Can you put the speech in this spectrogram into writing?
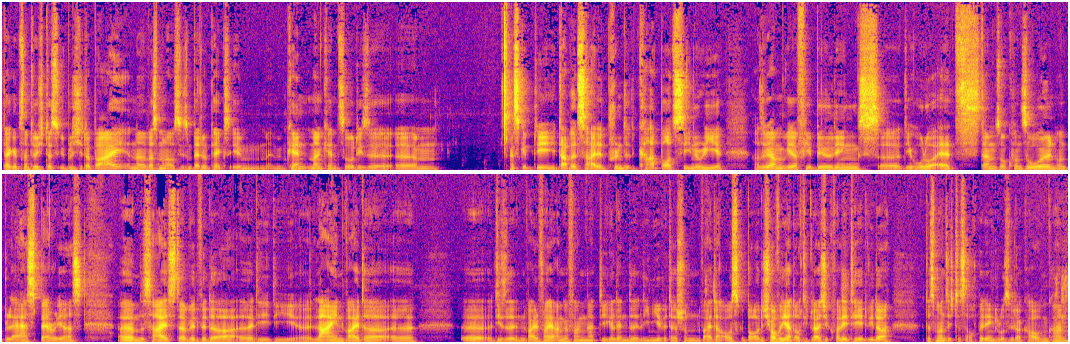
da gibt es natürlich das Übliche dabei, ne, was man aus diesen Battle Packs eben, eben kennt. Man kennt so diese, ähm, es gibt die Double-Sided Printed Cardboard Scenery. Also wir haben wieder vier Buildings, äh, die Holo-Ads, dann so Konsolen und Blast Barriers. Ähm, das heißt, da wird wieder äh, die, die äh, Line weiter, diese in Wildfire angefangen hat, die Geländelinie wird da schon weiter ausgebaut. Ich hoffe, die hat auch die gleiche Qualität wieder, dass man sich das auch bedenkenlos wieder kaufen kann.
